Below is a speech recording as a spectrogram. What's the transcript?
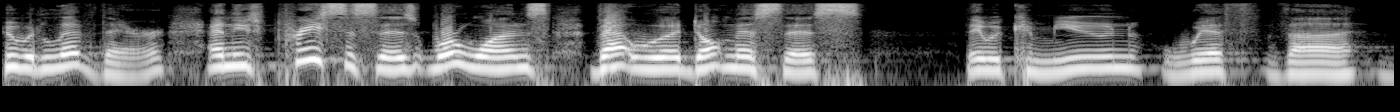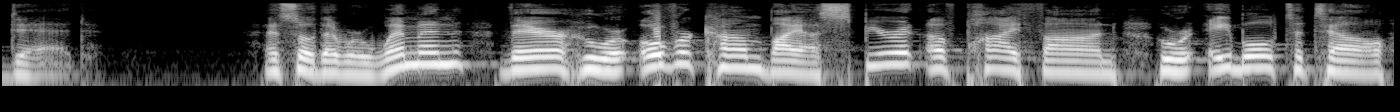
who would live there. And these priestesses were ones that would, don't miss this, they would commune with the dead. And so there were women there who were overcome by a spirit of Python who were able to tell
